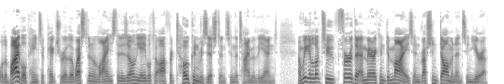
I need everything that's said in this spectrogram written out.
Well, the Bible paints a picture of the Western alliance that is only able to offer token resistance in the time of the end. And we can look to further American demise and Russian dominance in Europe.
